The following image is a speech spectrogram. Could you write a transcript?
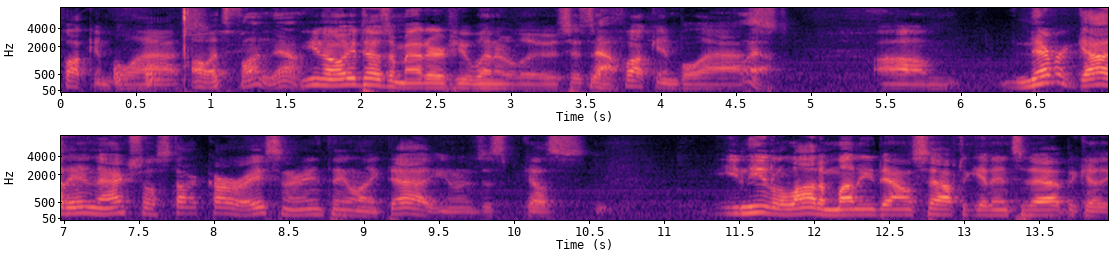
fucking blast. Oh, it's fun. Yeah. You know, it doesn't matter if you win or lose. It's No. a fucking blast. Um, never got into actual stock car racing or anything like that. You know, just because you need a lot of money down south to get into that. Because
